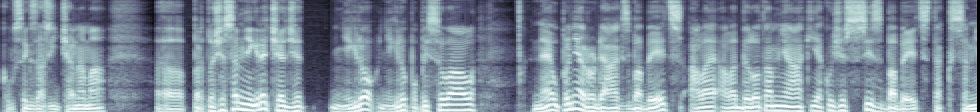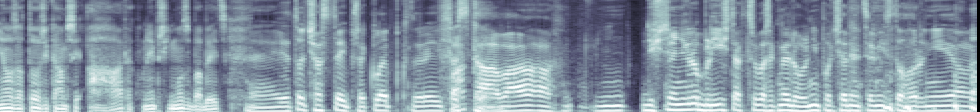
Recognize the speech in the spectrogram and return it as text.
kousek za Říčanama, eh, protože jsem někde čet, že někdo, někdo popisoval, ne úplně rodák z Babic, ale, ale bylo tam nějaký, jako že jsi z Babic, tak jsem měl za to, říkám si, aha, tak on je přímo z Babic. Je to častý překlep, který Fakt, se stává a když je někdo blíž, tak třeba řekne dolní počernice místo horní, ale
